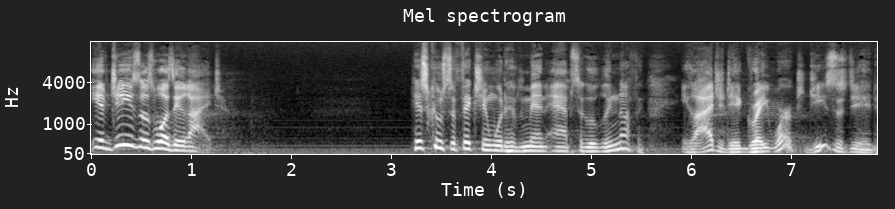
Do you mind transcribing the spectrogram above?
If Jesus was Elijah, his crucifixion would have meant absolutely nothing. Elijah did great works, Jesus did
